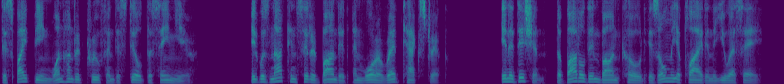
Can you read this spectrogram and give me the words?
despite being 100 proof and distilled the same year, it was not considered bonded and wore a red tax strip. In addition, the bottled-in bond code is only applied in the USA.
